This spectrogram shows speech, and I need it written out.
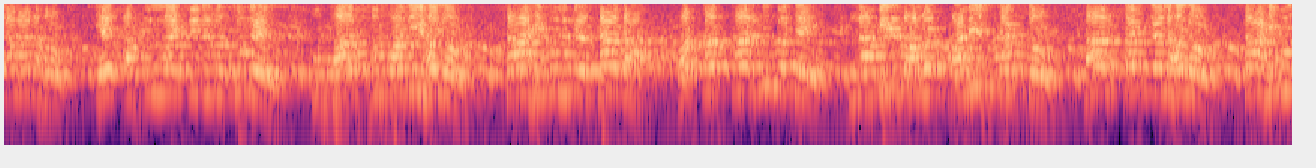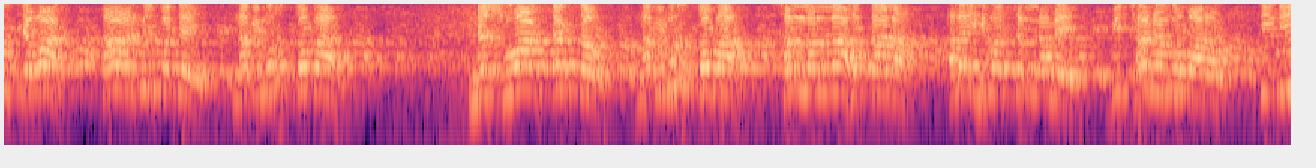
তাআলা এই আব্দুল্লাহ ইবিনে মাসউদের উপাধি উপাধি হলো সাহিবুল বেসাদা। অর্থাৎ তার নিকটে নবীর বালক বালিশ থাকতো। তার টাইটেল হলো সাহিবুস সেওয়াক। তার নিকটে নবী মুস্তফা মেসওয়াক থাকতো। নবী মুস্তফা সাল্লাল্লাহু তাআলা আলাইহি ওয়াসাল্লামে বিছানা মোবারক তিনি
